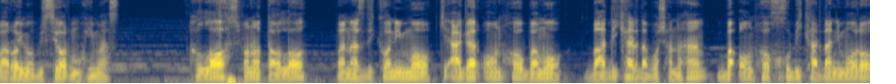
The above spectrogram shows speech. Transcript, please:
барои мо бисёр муҳим аст аллоҳ субҳану таоло ба наздикони мо ки агар онҳо ба мо баъдӣ карда бошанд ҳам ба онҳо хубӣ кардани моро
